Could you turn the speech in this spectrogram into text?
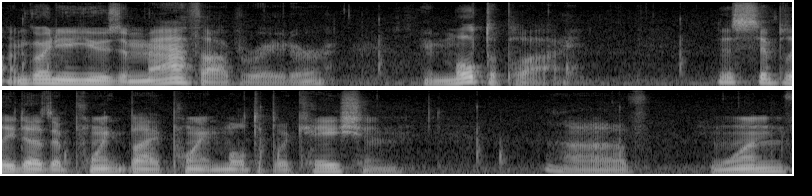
I'm going to use a math operator, a multiply. This simply does a point-by-point -point multiplication of one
